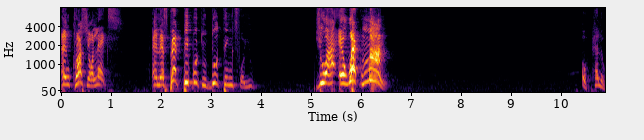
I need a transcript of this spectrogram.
and cross your legs and expect people to do things for you. You are a workman. Oh, hello.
